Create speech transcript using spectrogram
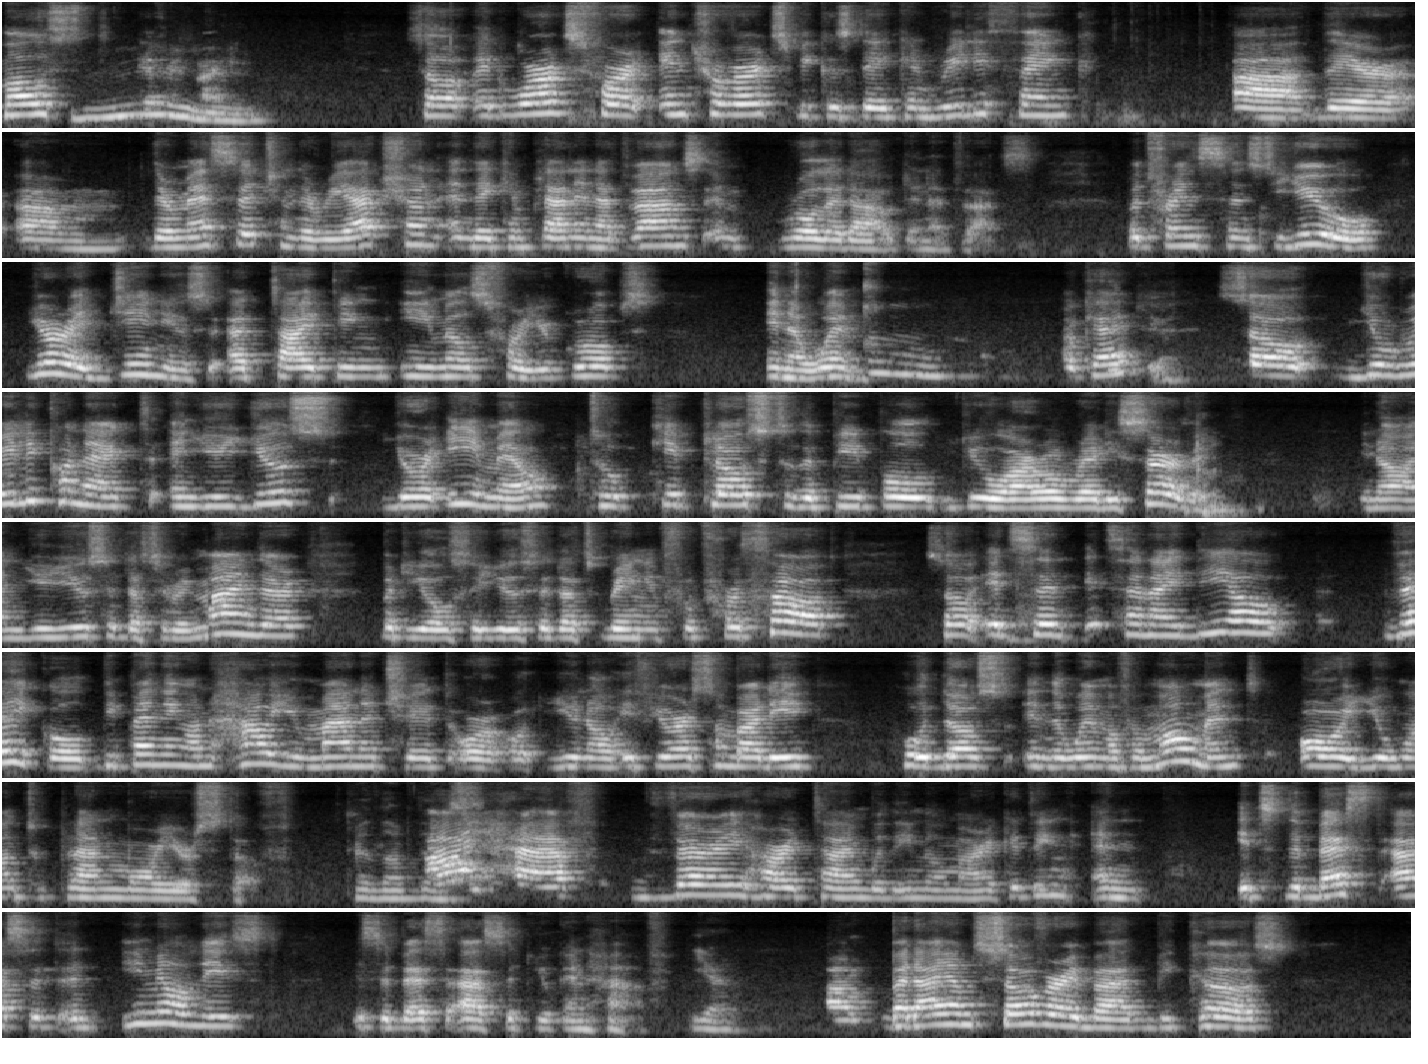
most everybody. Mm. So it works for introverts because they can really think uh, their um, their message and their reaction, and they can plan in advance and roll it out in advance. But for instance, you you're a genius at typing emails for your groups in a whim. Oh, Okay, you. so you really connect and you use your email to keep close to the people you are already serving. You know, and you use it as a reminder, but you also use it as bringing food for thought. So it's an it's an ideal vehicle depending on how you manage it, or, or you know, if you are somebody who does in the whim of a moment, or you want to plan more your stuff. I love this. I have very hard time with email marketing and it's the best asset an email list is the best asset you can have yeah. um, but i am so very bad because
